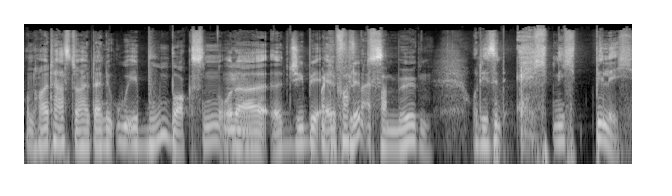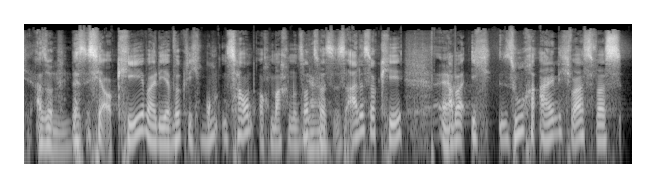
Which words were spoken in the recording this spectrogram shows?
Und heute hast du halt deine UE-Boomboxen oder äh, Und die GBL kosten ein Flips. Vermögen. Und die sind echt nicht billig. Also das ist ja okay, weil die ja wirklich einen guten Sound auch machen und sonst Ja. was. Ist alles okay. Ja. Aber ich suche eigentlich was, was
